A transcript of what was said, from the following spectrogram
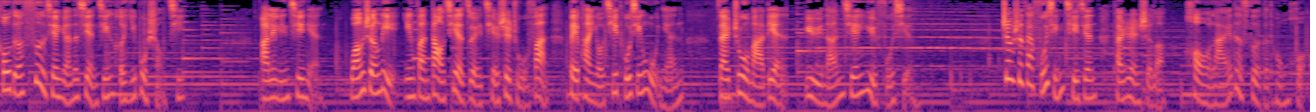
偷得四千元的现金和一部手机。二零零七年，王胜利因犯盗窃罪且是主犯，被判有期徒刑五年，在驻马店豫南监狱服刑。正是在服刑期间，他认识了后来的四个同伙。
